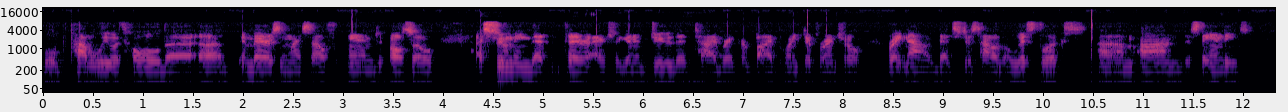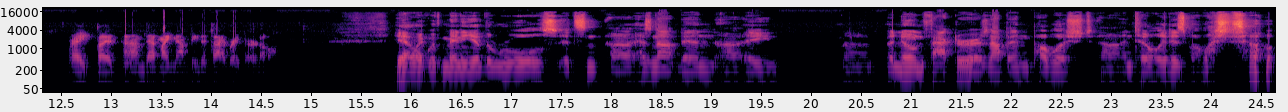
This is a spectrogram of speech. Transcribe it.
will probably withhold uh, uh, embarrassing myself and also assuming that they're actually going to do the tiebreaker by point differential. Right now, that's just how the list looks um, on the standings, right? But um, that might not be the tiebreaker at all. Yeah, like with many of the rules, it's uh, has not been uh, a uh, a known factor, has not been published uh, until it is published. So,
